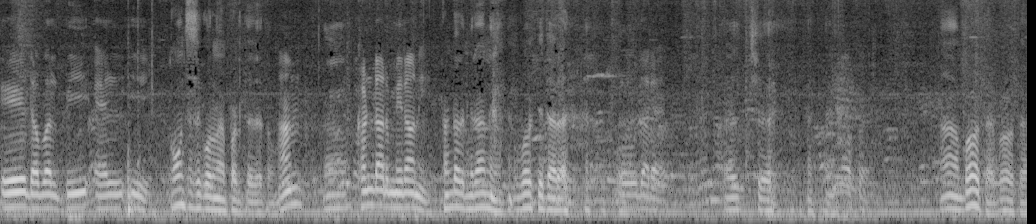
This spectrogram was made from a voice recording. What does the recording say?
A double P L E. کون سے اسکول میں پڑھتے تھے تم؟ ہم؟ ہاں، کھنڈر میرانی۔ کھنڈر میرانی وہ کدھر ہے؟ وہ ادھر ہے۔ اچھا۔ ہاں بہت ہے بہت ہے۔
